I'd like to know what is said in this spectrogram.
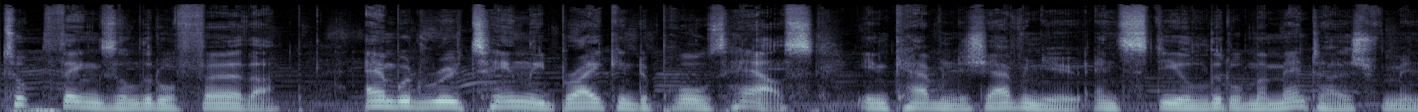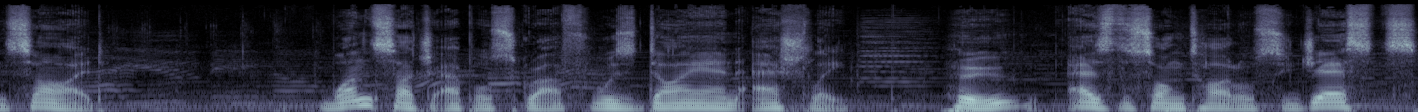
took things a little further and would routinely break into Paul's house in Cavendish Avenue and steal little mementos from inside. One such apple scruff was Diane Ashley, who, as the song title suggests,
